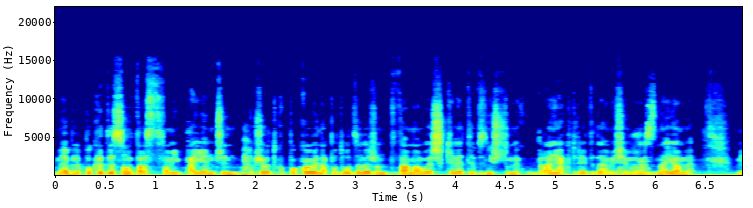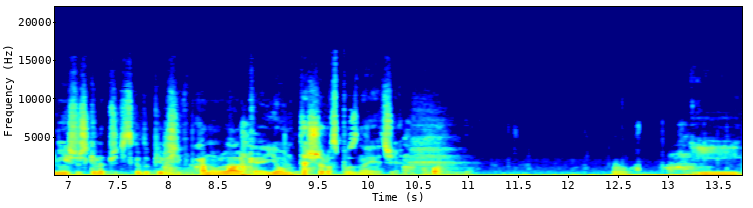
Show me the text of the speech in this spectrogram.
Meble pokryte są warstwami pajęczyn. Po środku pokoju na podłodze leżą dwa małe szkielety w zniszczonych ubraniach, które wydają się wam znajome. Mniejszy szkielet przyciska do piersi wypchaną lalkę. Ją też rozpoznajecie. I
